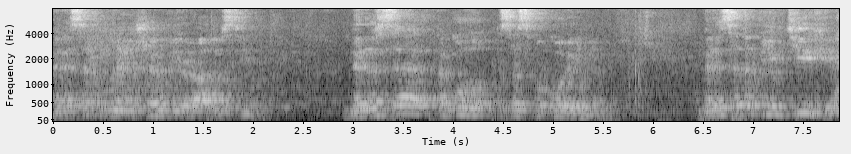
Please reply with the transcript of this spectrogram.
не несе такої душевної радості, не несе такого заспокоєння, не несе такої втіхи,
